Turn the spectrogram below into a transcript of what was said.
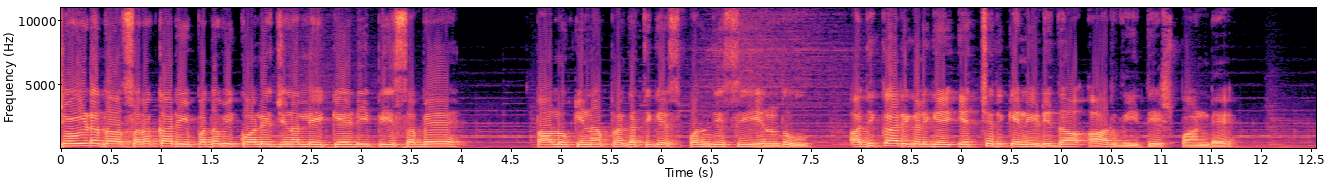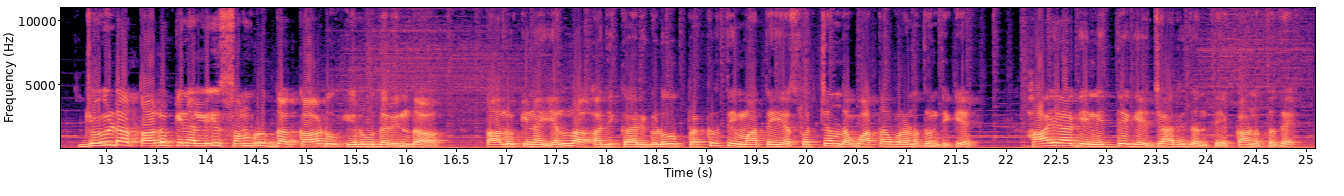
ಜೋಯಿಡದ ಸರಕಾರಿ ಪದವಿ ಕಾಲೇಜಿನಲ್ಲಿ ಕೆಡಿಪಿ ಸಭೆ ತಾಲೂಕಿನ ಪ್ರಗತಿಗೆ ಸ್ಪಂದಿಸಿ ಎಂದು ಅಧಿಕಾರಿಗಳಿಗೆ ಎಚ್ಚರಿಕೆ ನೀಡಿದ ಆರ್ ವಿ ದೇಶಪಾಂಡೆ. ಜೋಯಿಡಾ ತಾಲೂಕಿನಲ್ಲಿ ಸಮೃದ್ಧ ಕಾಡು ಇರುವುದರಿಂದ ತಾಲೂಕಿನ ಎಲ್ಲ ಅಧಿಕಾರಿಗಳು ಪ್ರಕೃತಿ ಮಾತೆಯ ಸ್ವಚ್ಛಂದ ವಾತಾವರಣದೊಂದಿಗೆ ಹಾಯಾಗಿ ನಿದ್ದೆಗೆ ಜಾರಿದಂತೆ ಕಾಣುತ್ತದೆ.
